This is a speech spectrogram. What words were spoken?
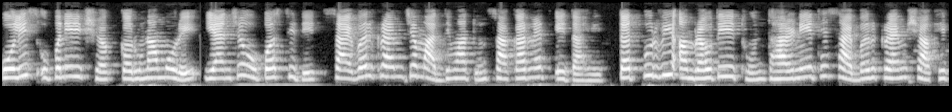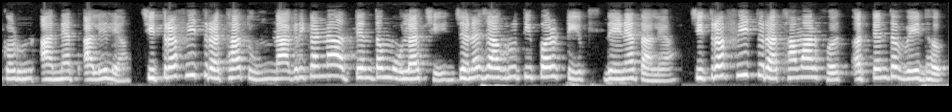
पोलीस उपनिरीक्षक करुणा मोरे यांच्या उपस्थितीत सायबर क्राईमच्या माध्यमातून साकारण्यात येत आहे. तत्पूर्वी अमरावती येथून धारणी येथे सायबर क्राईम शाखेकडून आणण्यात आलेल्या चित्रफित रथातून नागरिकांना अत्यंत मोलाची जनजागृतीपर टिप्स देण्यात आल्या. चित्रफित रथामार्फत अत्यंत वेधक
